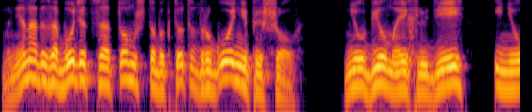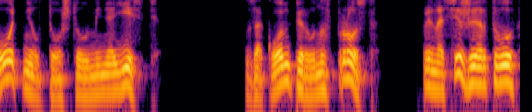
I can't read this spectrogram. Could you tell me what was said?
мне надо заботиться о том, чтобы кто-то другой не пришел, не убил моих людей и не отнял то, что у меня есть. Закон Перунов прост приноси жертву,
